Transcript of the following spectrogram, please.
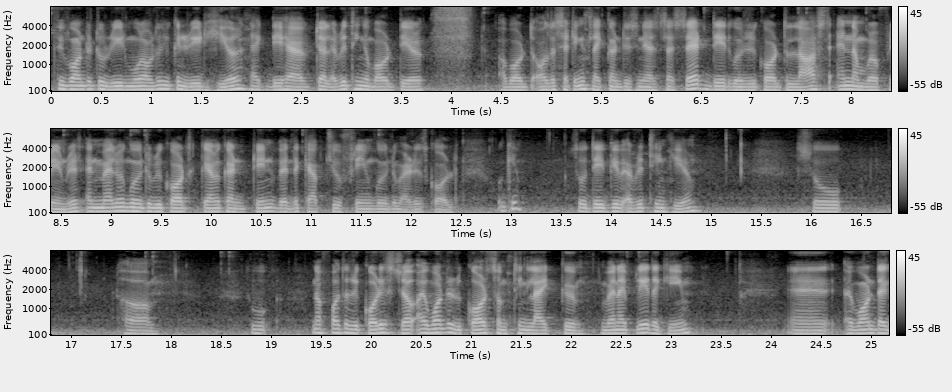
If you wanted to read more of you can read here. Like they have tell everything about their about all the settings like continuously as I said. They're going to record the last n number of frame rates. And manual going to record the camera content when the capture frame going to matter is called okay so they give everything here. So, um, so now for the recording stuff I want to record something like uh, when I play the game and I want that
